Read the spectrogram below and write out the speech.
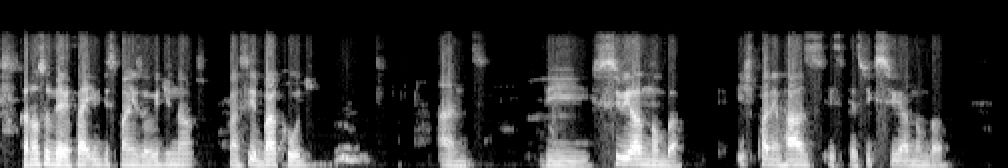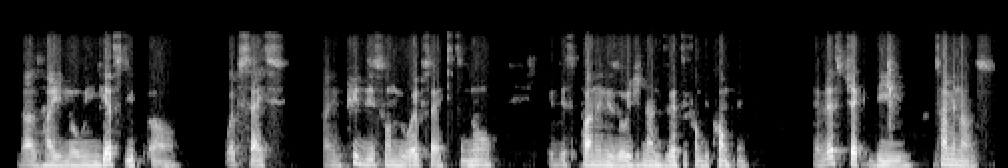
You can also verify if this panel is original. You can see a barcode and the serial number. Each panel has a specific serial number. That's how you know when you get the uh, website, you can input this on the website to know if this panel is original and directly from the company. Then let's check the terminals.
